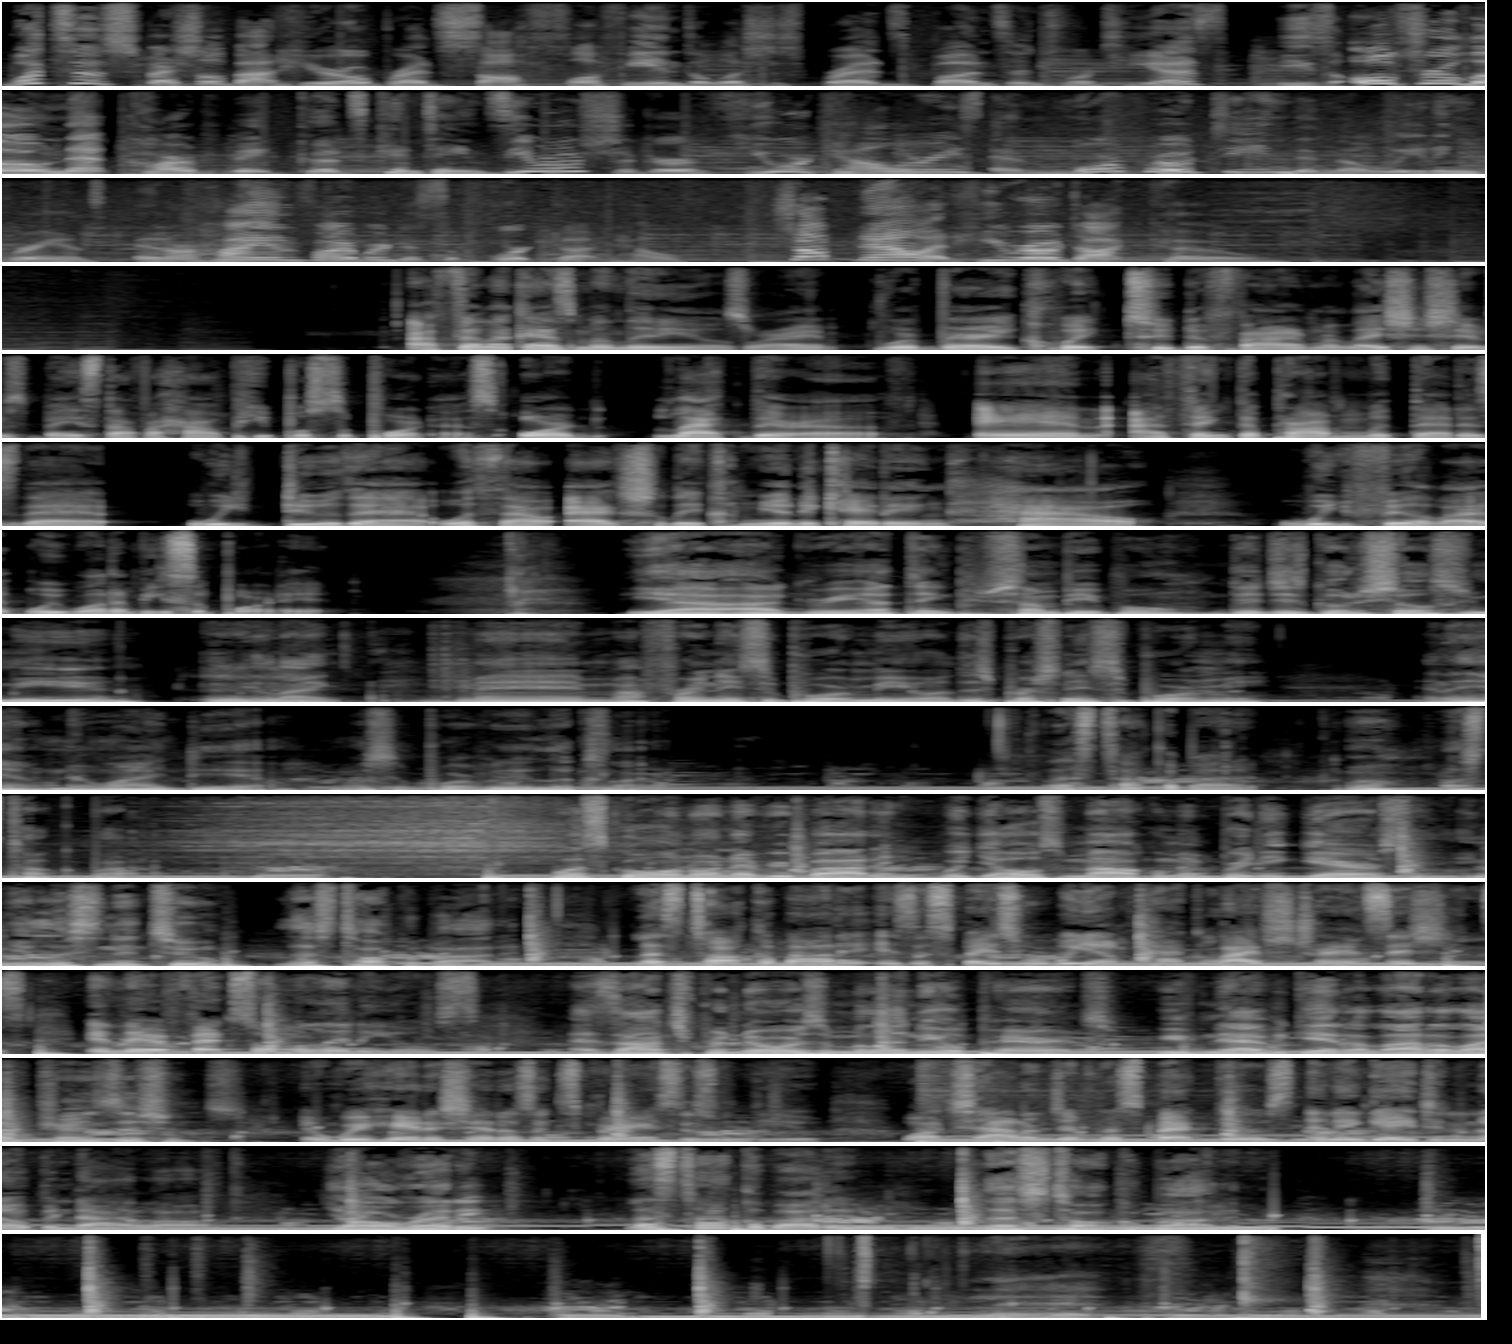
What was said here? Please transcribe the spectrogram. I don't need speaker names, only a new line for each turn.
What's so special about Hero Bread's soft, fluffy, and delicious breads, buns, and tortillas? These ultra low net carb baked goods contain zero sugar, fewer calories, and more protein than the leading brands, and are high in fiber to support gut health. Shop now at hero.co.
I feel like as millennials, right, we're very quick to define relationships based off of how people support us or lack thereof. And I think the problem with that is that we do that without actually communicating how we feel like we want to be supported.
Yeah, I agree. I think some people they just go to social media and
Mm-hmm.
be like, "Man, my friend ain't support me," or "This person ain't support me," and they have no idea what support really looks like.
Let's talk about it.
Well, let's talk about it. What's going on, everybody? We're your hosts, Malcolm and Brittany Garrison, and you're listening to Let's Talk About It.
Let's Talk About It is a space where we unpack life's transitions and their effects on millennials.
As entrepreneurs and millennial parents, we've navigated a lot of life transitions.
And we're here to share those experiences with you while challenging perspectives and engaging in open dialogue.
Y'all ready?
Let's talk about it.
Let's talk about it.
